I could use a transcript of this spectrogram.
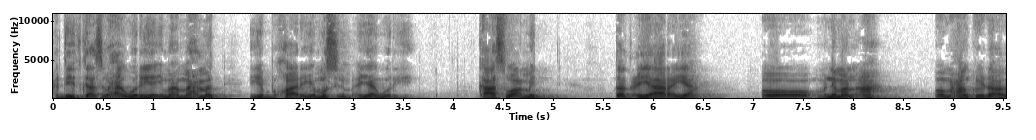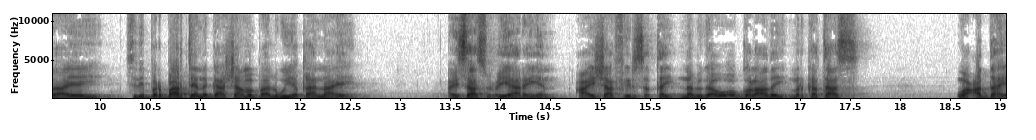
xadiidkaas waxaa wariyey imaam axmed iyo bukhaari iyo muslim ayaa wariyey. Kaas waa mid dad ciyaaraya oo niman ah oo maxaanku idhaahdayey sidii barbaarteenna gaashaamo baa lagu yaqaanaaye ay saas u ciyaarayeen. Caaishaa fiirsatay nabigaa u ogolaaday marka taas waa caddahay.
